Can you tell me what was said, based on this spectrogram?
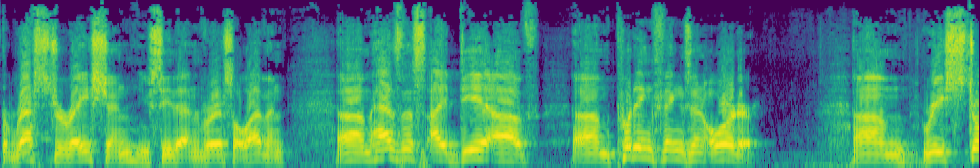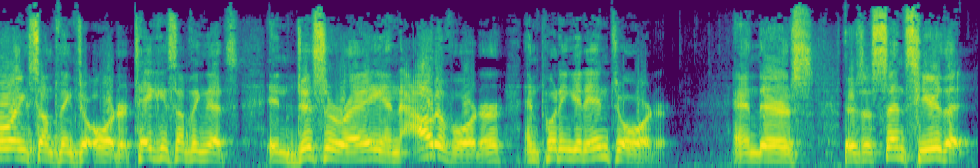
restoration, you see that in verse 11, um, has this idea of um, putting things in order. Um, restoring something to order, taking something that's in disarray and out of order and putting it into order. And there's there's a sense here that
